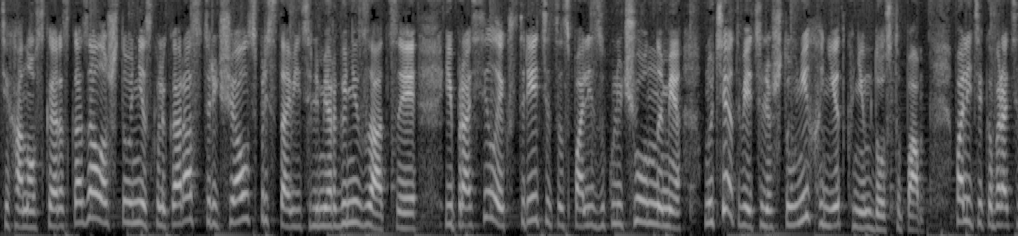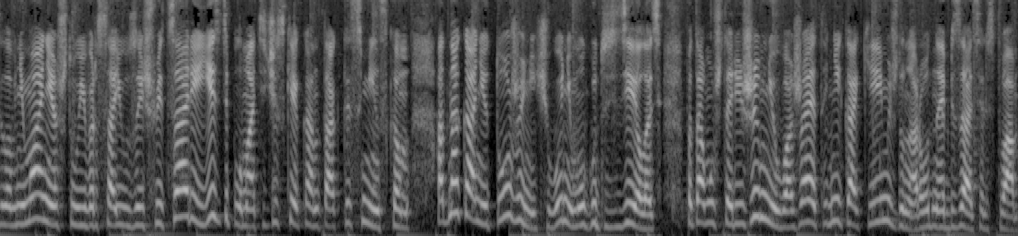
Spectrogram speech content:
Тихановская рассказала, что несколько раз встречалась с представителями организации и просила их встретиться с политзаключенными, но те ответили, что у них нет к ним доступа. Политик обратила внимание, что у Евросоюза и Швейцарии есть дипломатические контакты с Минском. Минском. Однако они тоже ничего не могут сделать, потому что режим не уважает никакие международные обязательства.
